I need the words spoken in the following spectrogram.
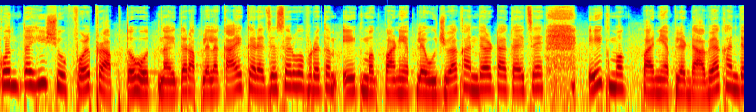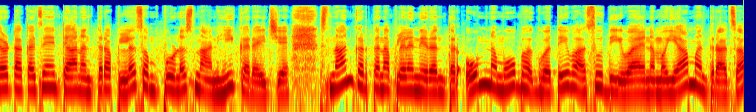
कोणतंही शुभफळ प्राप्त होत नाही. तर आपल्याला काय करायचं सर्वप्रथम एक मग पाणी आपल्या उजव्या खांद्यावर टाकायचं आहे एक मग पाणी आपल्या डाव्या खांद्यावर टाकायचं आहे त्यानंतर आपल्याला संपूर्ण स्नानही करायची आहे. स्नान करताना आपल्याला निरंतर ओम नमो भगवते वासुदेवाय नम या मंत्राचा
